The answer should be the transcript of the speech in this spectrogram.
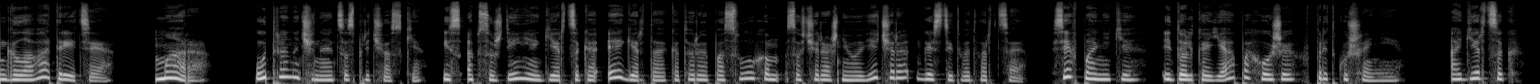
Глава третья. Мара. Утро начинается с прически. Из обсуждения герцога Эгерта, которое, по слухам, со вчерашнего вечера гостит во дворце. Все в панике, и только я, похоже, в предвкушении. А герцог...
